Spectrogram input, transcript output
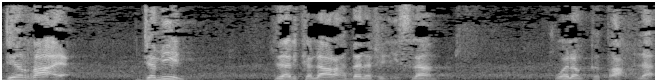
دين رائع جميل. لذلك لا رهبنة في الإسلام ولا انقطاع لا.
